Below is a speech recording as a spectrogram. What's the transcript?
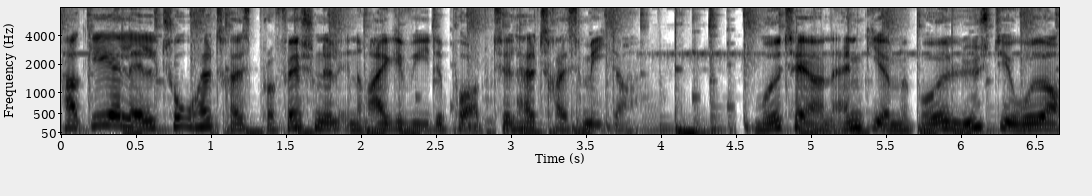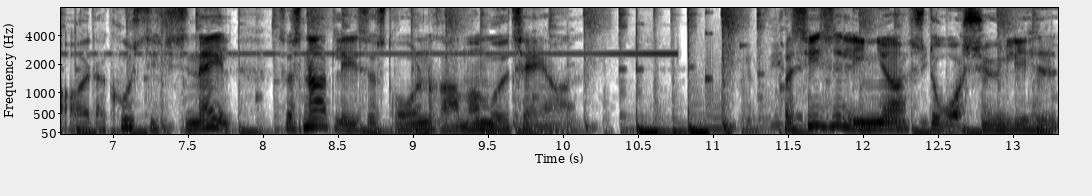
har GLL 250 Professional en rækkevidde på op til 50 meter. Modtageren angiver med både lysdioder og et akustisk signal, så snart laserstrålen rammer modtageren. Præcise linjer, stor synlighed.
